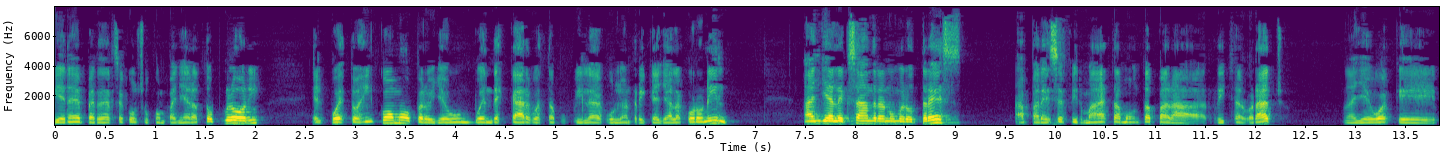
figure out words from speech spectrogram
viene de perderse con su compañera Top Glory. El puesto es incómodo, pero lleva un buen descargo esta pupila de Julio Enrique Ayala Coronil. Angie Alexandra, número 3, aparece firmada esta monta para Richard Bracho, una yegua que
